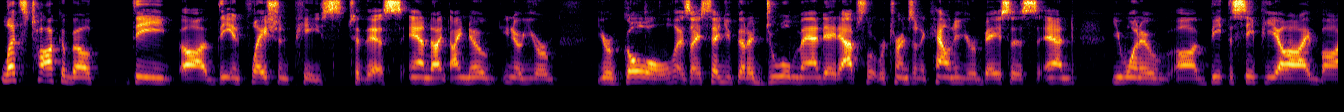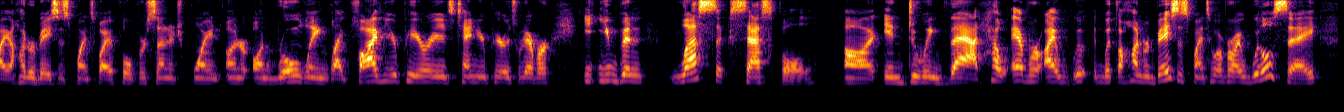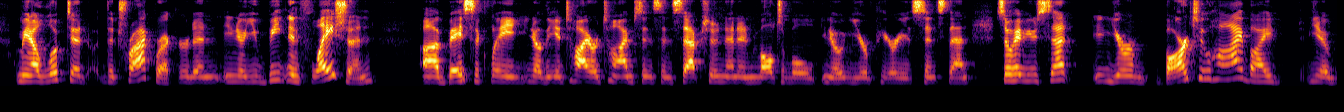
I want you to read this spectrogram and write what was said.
Let's talk about the uh, the inflation piece to this, and I, I know you know your your goal, as I said, you've got a dual mandate, absolute returns on a calendar year basis, and you want to uh, beat the CPI by 100 basis points, by a full percentage point on, on rolling like five year periods, 10 year periods, whatever. You've been less successful uh, in doing that. However, I with 100 basis points. However, I will say, I mean, I looked at the track record, and you know, you've beaten inflation. Uh, basically, you know, the entire time since inception and in multiple, you know, year periods since then. So have you set your bar too high by, you know,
